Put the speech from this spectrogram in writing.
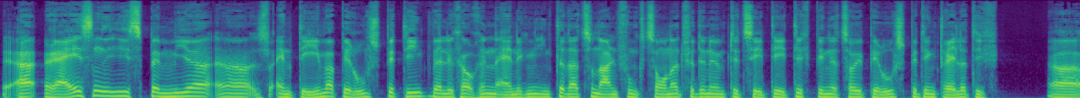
Äh, Reisen ist bei mir äh, ein Thema berufsbedingt, weil ich auch in einigen internationalen Funktionen für den ÖMTC tätig bin. Jetzt habe ich berufsbedingt relativ äh,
